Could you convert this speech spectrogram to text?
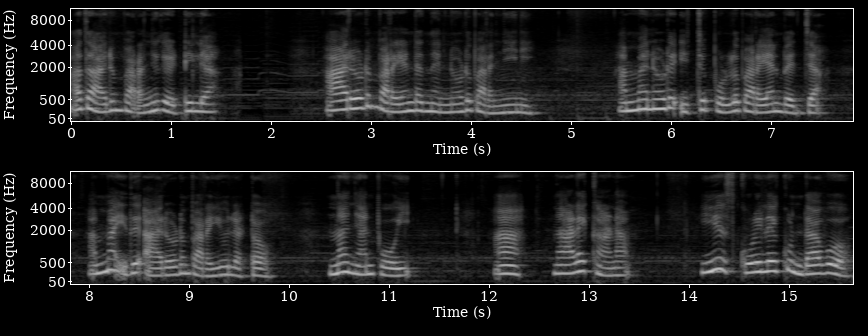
അതാരും പറഞ്ഞു കേട്ടില്ല. ആരോടും പറയണ്ടെന്ന് എന്നോട് പറഞ്ഞീനി. അമ്മനോട് ഇച്ച് പുള്ളു പറയാൻ വെജ്ജ അമ്മ ഇത് ആരോടും പറയൂലട്ടോ. എന്നാ ഞാൻ പോയി. ആ നാളെ കാണാം. ഈ സ്കൂളിലേക്ക് ഉണ്ടാവുമോ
